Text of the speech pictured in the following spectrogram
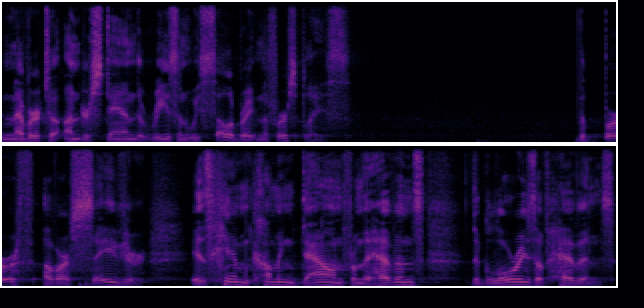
and never to understand the reason we celebrate in the first place. The birth of our Savior is Him coming down from the heavens, the glories of heavens,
